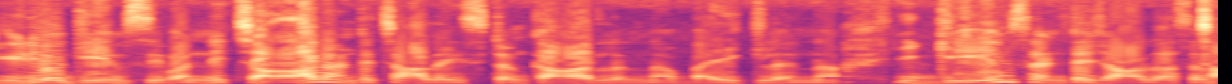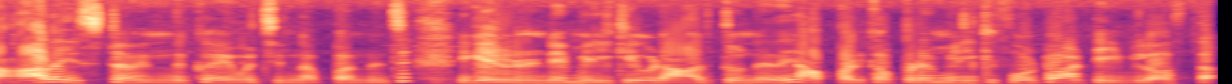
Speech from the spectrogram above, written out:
వీడియో గేమ్స్ ఇవన్నీ చాలా అంటే చాలా ఇష్టం. కార్లు కార్లన్నా బైక్లన్నా ఈ గేమ్స్ అంటే చాలా అసలు చాలా ఇష్టం. ఎందుకో ఏమో చిన్నప్పటి నుంచి ఇక చూడండి మిల్కీ కూడా ఆడుతున్నది. అప్పటికప్పుడే మిల్కీ ఫోటో ఆ టీవీలో వస్తూ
